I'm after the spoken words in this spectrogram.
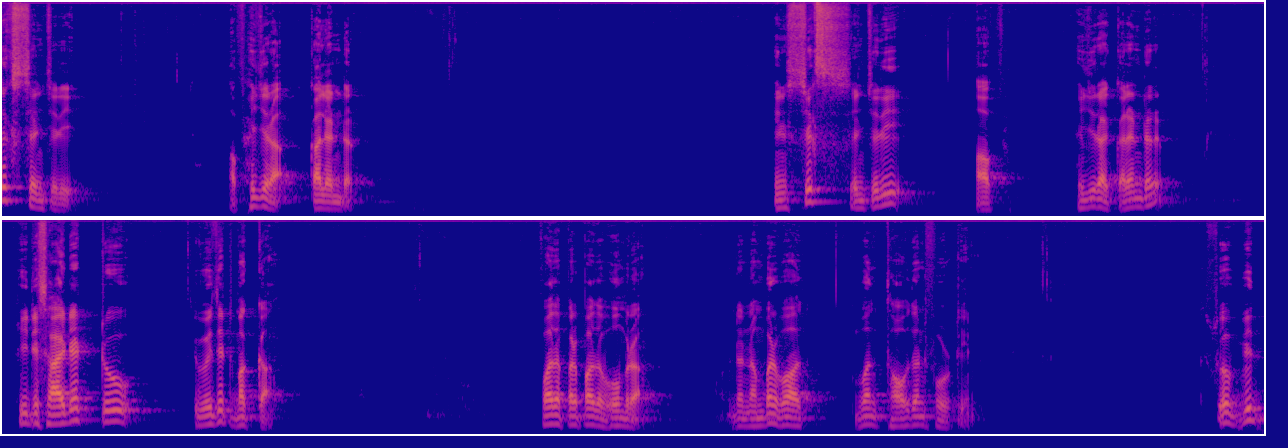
6th century of Hijra calendar, in six century of Hijra calendar he decided to visit Mecca for the purpose of عمرہ the number was one thousand fourteen so with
